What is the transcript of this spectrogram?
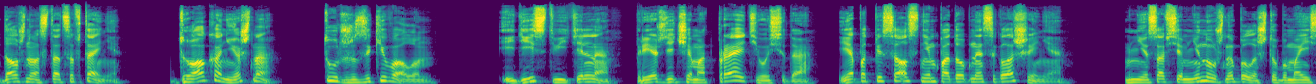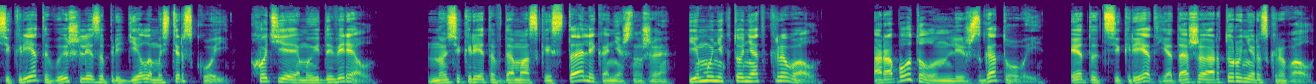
должно остаться в тайне? Да, конечно. Тут же закивал он. И действительно, прежде чем отправить его сюда, я подписал с ним подобное соглашение. Мне совсем не нужно было, чтобы мои секреты вышли за пределы мастерской, хоть я ему и доверял. Но секретов дамасской стали, конечно же, ему никто не открывал. А работал он лишь с готовой. Этот секрет я даже Артуру не раскрывал,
